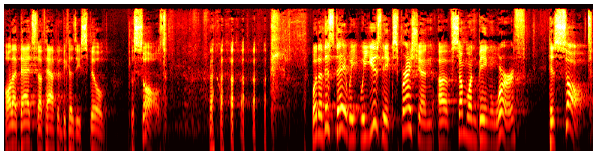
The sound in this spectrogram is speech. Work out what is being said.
All that bad stuff happened because he spilled the salt. well, to this day, we, we use the expression of someone being worth his salt.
